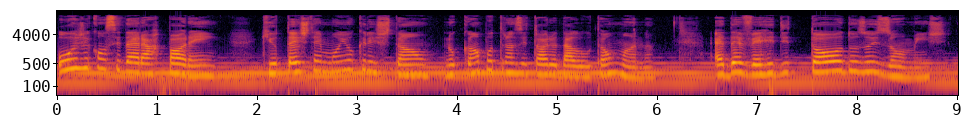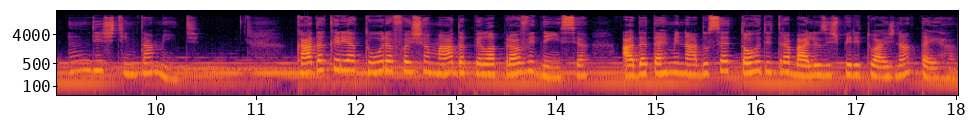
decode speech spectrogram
Urge considerar, porém, que o testemunho cristão no campo transitório da luta humana é dever de todos os homens, indistintamente. Cada criatura foi chamada pela providência a determinado setor de trabalhos espirituais na terra.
